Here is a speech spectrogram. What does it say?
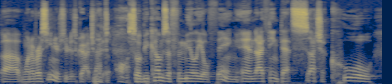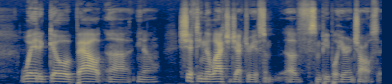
uh, one of our seniors who just graduated. That's awesome. So it becomes a familial thing, and I think that's such a cool way to go about uh, you know shifting the life trajectory of some of some people here in Charleston.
